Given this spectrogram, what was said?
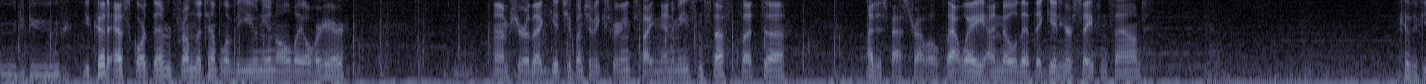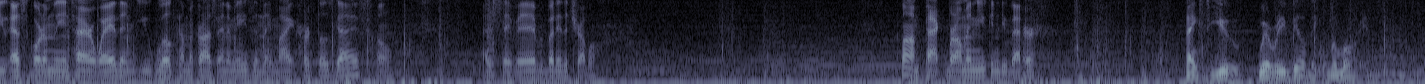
Doo doo doo. You could escort them from the Temple of the Union all the way over here. I'm sure that gets you a bunch of experience fighting enemies and stuff, but uh, I just fast travel. That way I know that they get here safe and sound. Because if you escort them the entire way, then you will come across enemies and they might hurt those guys. So I just save everybody the trouble. Come on, Pack Brahmin, you can do better. Thanks to you, we're rebuilding the memorial.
